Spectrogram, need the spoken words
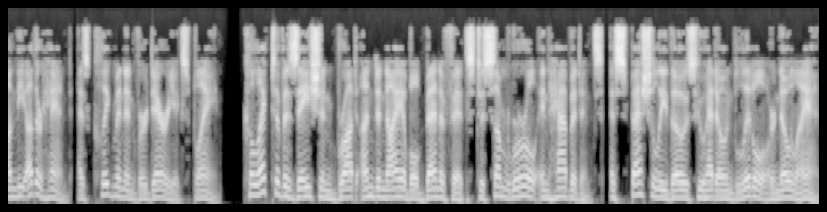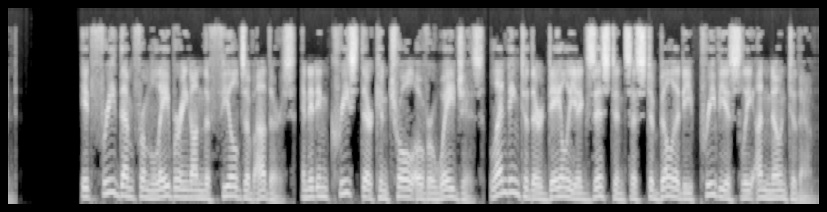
On the other hand, as Kligman and Verdery explain, Collectivization brought undeniable benefits to some rural inhabitants, especially those who had owned little or no land. It freed them from laboring on the fields of others, and it increased their control over wages, lending to their daily existence a stability previously unknown to them.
